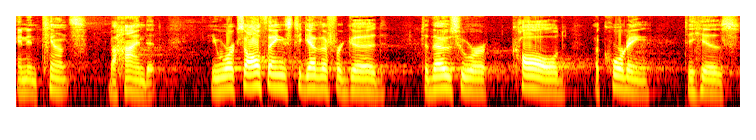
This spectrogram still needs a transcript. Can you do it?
and intents behind it. He works all things together for good to those who are called according to his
